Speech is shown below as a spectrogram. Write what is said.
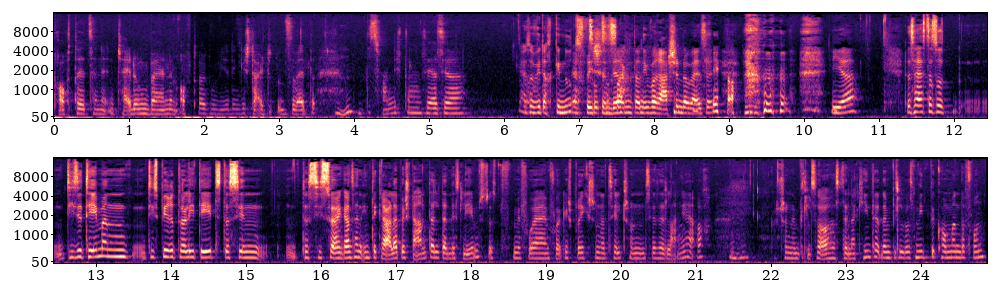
braucht da jetzt eine Entscheidung bei einem Auftrag, wie er den gestaltet und so weiter. Mhm. Und das fand ich dann sehr, sehr also wird auch genutzt sozusagen ja. dann überraschenderweise. ja. ja. Das heißt also, diese Themen, die Spiritualität, das, sind, das ist so ein ganz ein integraler Bestandteil deines Lebens. Du hast mir vorher im Vorgespräch schon erzählt, schon sehr, sehr lange auch. Mhm. Schon ein bisschen so auch aus deiner Kindheit ein bisschen was mitbekommen davon.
